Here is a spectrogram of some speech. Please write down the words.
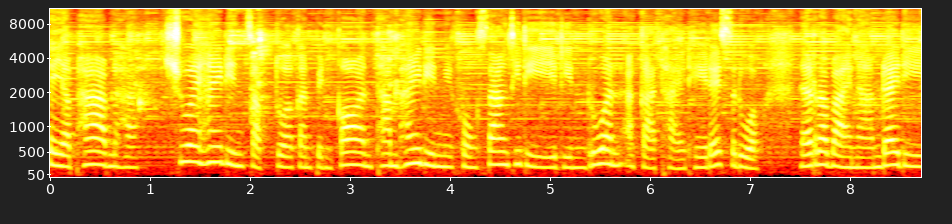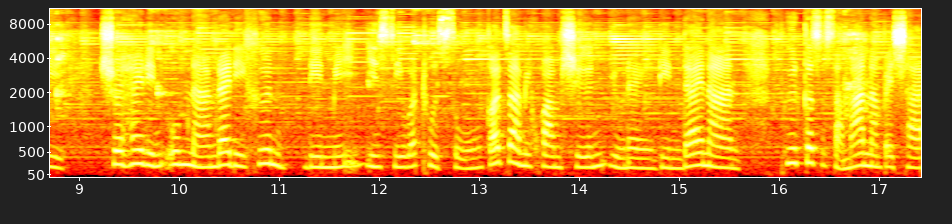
กายภาพนะคะ ช่วยให้ดินจับตัวกันเป็นก้อนทำให้ดินมีโครงสร้างที่ดี ดินร่วนอากาศถ่ายเทได้สะดวก และระบายน้ำได้ดี ช่วยให้ดินอุ้มน้ำได้ดีขึ้น ดินมีอินทรีย์วัตถุสูง ก็จะมีความชื้นอยู่ในดินได้นาน พืชก็จะสามารถนำไปใช้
